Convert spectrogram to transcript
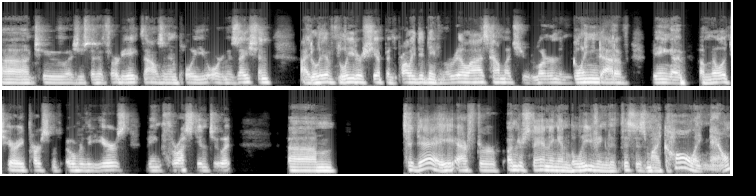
uh, to, as you said, a 38,000 employee organization. I lived leadership and probably didn't even realize how much you learned and gleaned out of being a, a military person over the years, being thrust into it. Um, today, after understanding and believing that this is my calling now,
